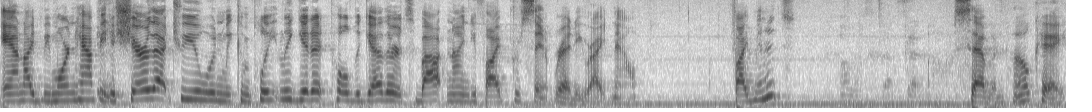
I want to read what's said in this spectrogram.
And I'd be more than happy to share that to you when we completely get it pulled together. It's about 95% ready right now. Five minutes? Almost seven. Seven, okay.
